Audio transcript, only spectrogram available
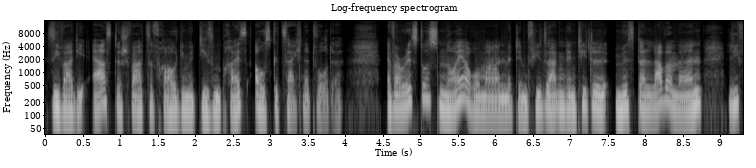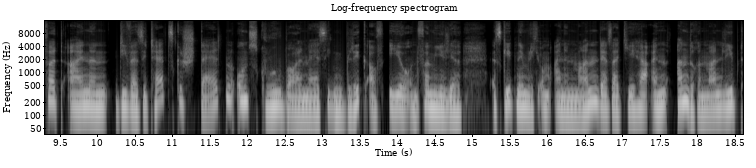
Sie war die erste schwarze Frau, die mit diesem Preis ausgezeichnet wurde. Evaristos neuer Roman mit dem vielsagenden Titel Mr. Loverman liefert einen diversitätsgestellten und Screwball-mäßigen Blick auf Ehe und Familie. Es geht nämlich um einen Mann, der seit jeher einen anderen Mann liebt,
